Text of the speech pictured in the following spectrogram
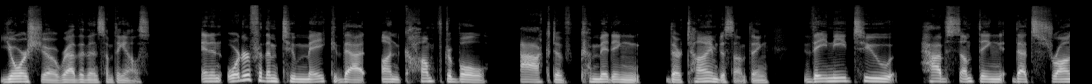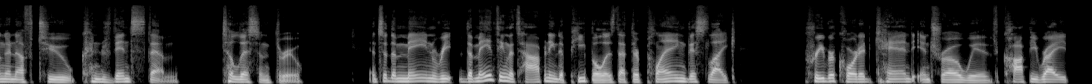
your show rather than something else. And in order for them to make that uncomfortable act of committing their time to something, they need to have something that's strong enough to convince them to listen through. And so the main re- the main thing that's happening to people is that they're playing this like pre-recorded canned intro with copyright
